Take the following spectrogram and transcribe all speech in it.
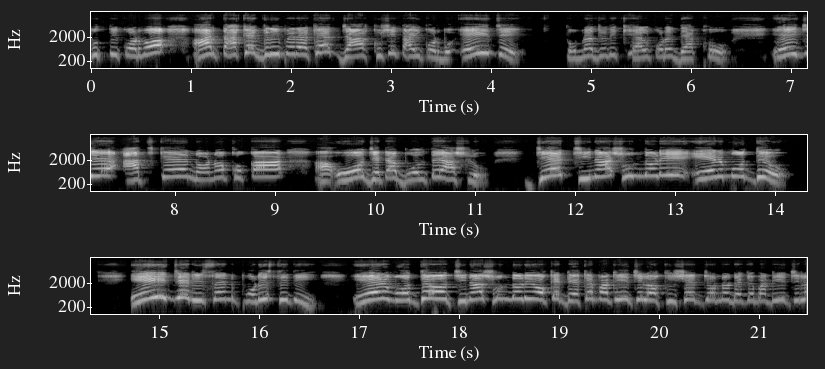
ফুর্তি করব আর তাকে গ্রিপে রেখে যা খুশি তাই করব। এই যে তোমরা যদি খেয়াল করে দেখো এই যে আজকে ননখোকা আহ, ও যেটা বলতে আসলো যে চীনা সুন্দরী এর মধ্যেও এই যে রিসেন্ট পরিস্থিতি, এর মধ্যেও চীনা সুন্দরী ওকে ডেকে পাঠিয়েছিল, কিসের জন্য ডেকে পাঠিয়েছিল?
